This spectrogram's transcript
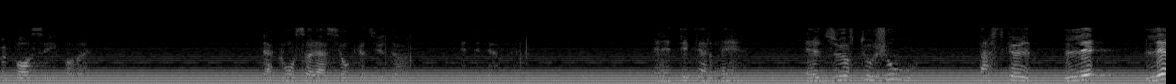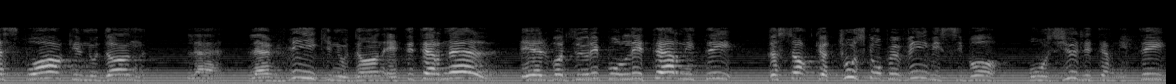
peut passer, pas vrai? La consolation que Dieu donne est éternelle. Elle est éternelle. Elle dure toujours parce que l'espoir qu'il nous donne, la, vie qu'il nous donne est éternelle et elle va durer pour l'éternité, de sorte que tout ce qu'on peut vivre ici-bas, aux yeux de l'éternité,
